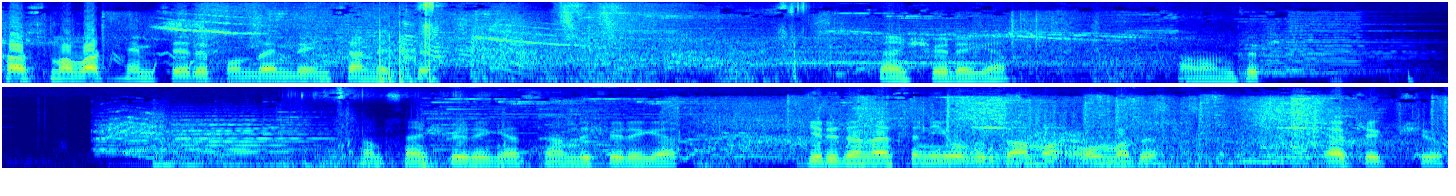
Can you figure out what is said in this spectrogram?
kasma var hem telefonda hem de internette. Sen şöyle gel. Tamamdır. Tamam sen şöyle gel, sen de şöyle gel. Geri dönersen iyi olurdu ama olmadı. Yapacak bir şey yok.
